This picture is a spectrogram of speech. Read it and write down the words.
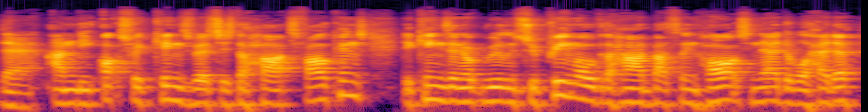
there. And the Oxford Kings versus the Herts Falcons. The Kings ended up ruling supreme over the hard battling Hawks in their double header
